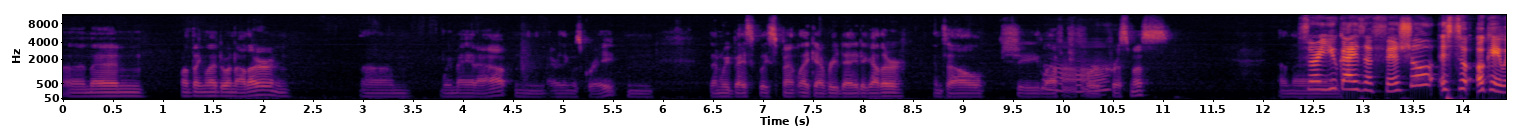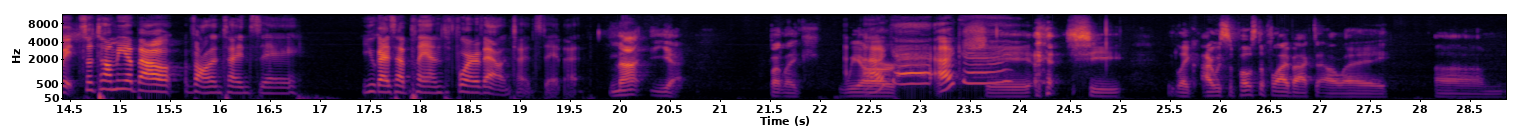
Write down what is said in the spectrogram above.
and then one thing led to another, and um, we made out, and everything was great. And then we basically spent like every day together until she left for Christmas. And then, So are you guys official? So okay, wait. So tell me about Valentine's Day. You guys have plans for Valentine's Day then? Not yet, but like we are. Okay. Okay. she she like I was supposed to fly back to LA um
